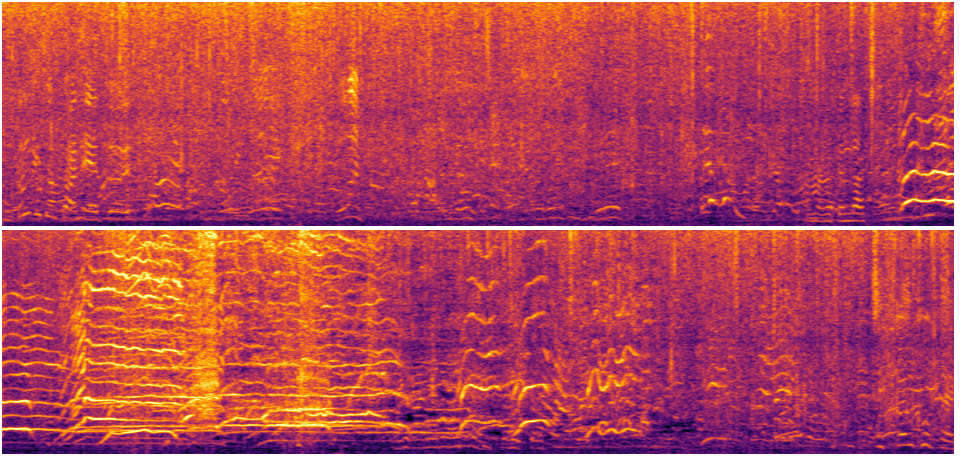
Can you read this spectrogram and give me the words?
कुठून कुठून पाणी येतोय? आम्हाला पण दाखव. चिकन खूप आहे.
